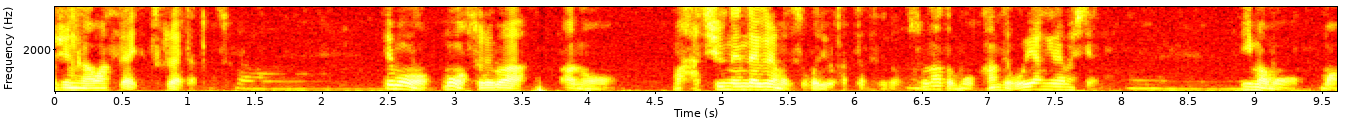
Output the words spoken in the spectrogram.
標準が合わせられて作られたと思うんですよ。でも、もうそれは、あの、まあ80年代ぐらいまでそこでよかったんですけど、その後もう完全に追い上げられましたよね。今も、まあ、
